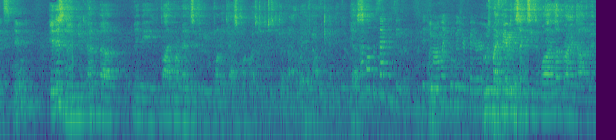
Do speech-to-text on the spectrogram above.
It's noon. It is noon. We have about maybe five more minutes if you wanted to ask more questions, just to get them out of the way. If not, we can end it. Yes? How about the second season? of Digimon, like who was your favorite? Who's my favorite the second season? Well, I love Brian Donovan.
